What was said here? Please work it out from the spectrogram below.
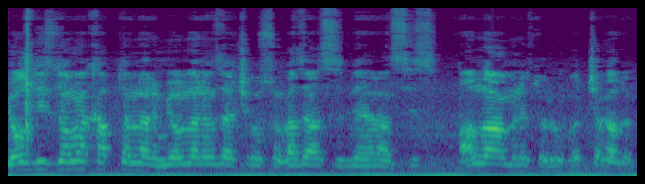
Yol dizde olan kaptanlarım yollarınız açık olsun. Kazasız belasız. Allah'a emanet olun. Hoşçakalın.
